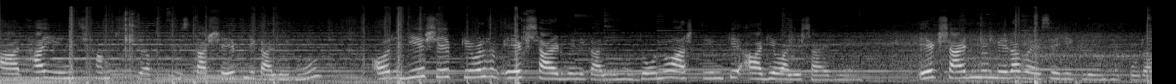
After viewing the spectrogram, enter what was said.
आधा इंच हम इसका शेप निकाली हूँ। और ये शेप केवल हम एक साइड में निकाली हूँ, दोनों आस्तीन के आगे वाले साइड में। एक साइड में मेरा वैसे ही क्लीन है पूरा।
